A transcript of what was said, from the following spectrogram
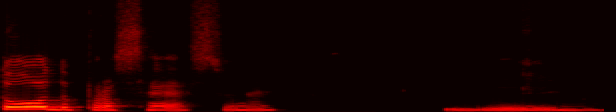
todo o processo, né? De,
